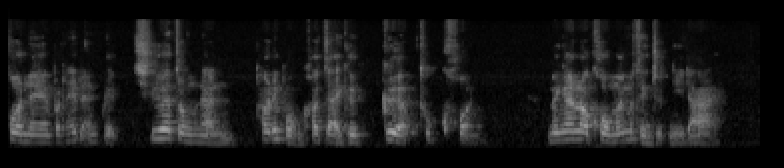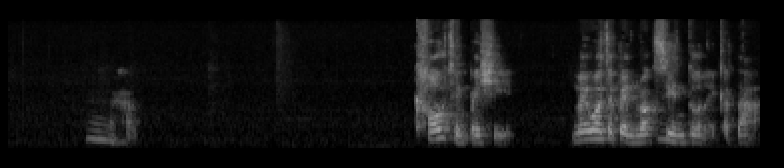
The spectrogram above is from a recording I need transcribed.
คนในประเทศอังกฤษเชื่อตรงนั้น เท่าที่ผมเข้าใจคือเกือบทุกคน ไม่งั้นเราคงไม่มาถึงจุดนี้ได้นะครับเขาถึงไปฉีด ไม่ว่าจะเป็นวัคซีนตัวไหนก็ตาม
